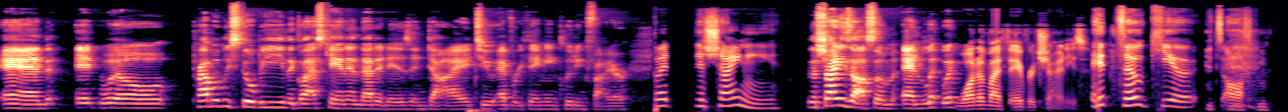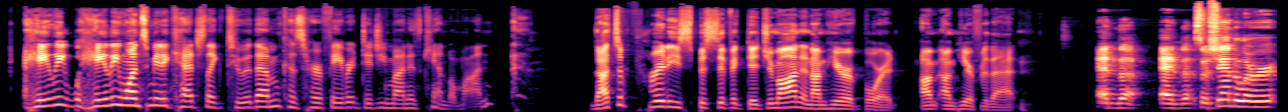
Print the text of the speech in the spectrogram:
and it will probably still be the glass cannon that it is and die to everything, including fire. But the shiny, The shiny's awesome, and Litwick. One of my favorite shinies. it's so cute. It's awesome. Haley, Haley wants me to catch like two of them because her favorite Digimon is Candlemon. That's a pretty specific Digimon, and I'm here for it. I'm I'm here for that. and the and so Chandelure,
